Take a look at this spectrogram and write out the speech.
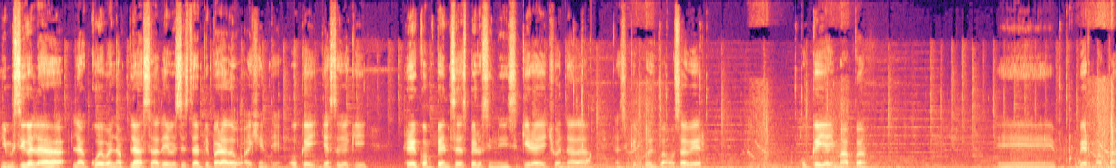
Investiga la, la, cueva en la plaza. Debes estar preparado. Hay gente. Ok, ya estoy aquí. Recompensas, pero sin ni siquiera he hecho nada. Así que pues vamos a ver. Ok, hay mapa. Eh, ver mapa.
